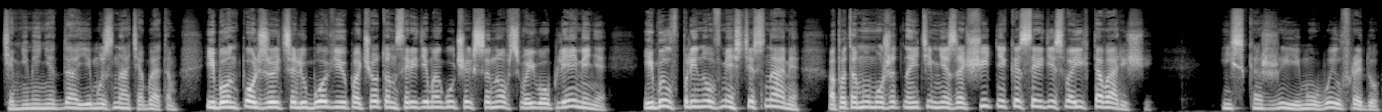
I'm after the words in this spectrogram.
Тем не менее, дай ему знать об этом, ибо он пользуется любовью и почетом среди могучих сынов своего племени и был в плену вместе с нами, а потому может найти мне защитника среди своих товарищей. И скажи ему, Уилфреду,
